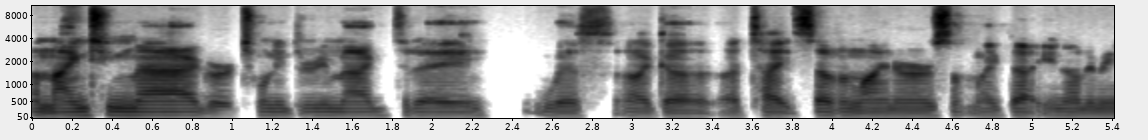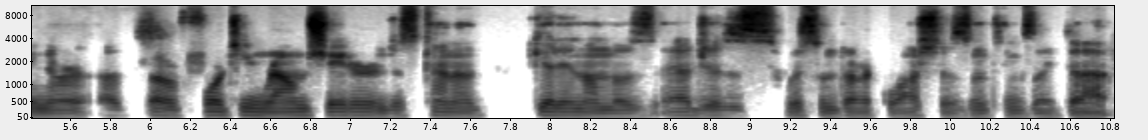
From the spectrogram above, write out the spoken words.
a 19 mag or 23 mag today with like a, a tight seven liner or something like that you know what i mean? Or a, a 14 round shader and just kind of get in on those edges with some dark washes and things like that.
